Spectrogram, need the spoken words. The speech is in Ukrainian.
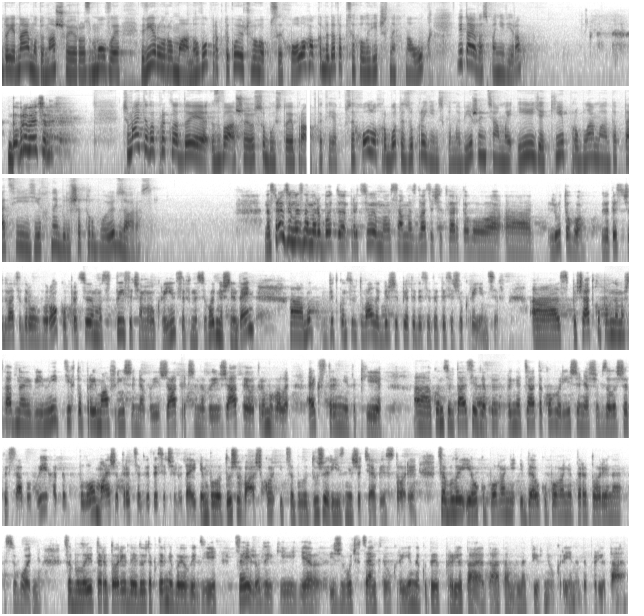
Доєднаємо до нашої розмови Віру Романову, практикуючого психолога, кандидата психологічних наук. Вітаю вас, пані Віра. Добрий вечір. Чи маєте ви приклади з вашої особистої практики як психолог роботи з українськими біженцями і які проблеми адаптації їх найбільше турбують зараз? Насправді ми з ними роботи працюємо саме з 24 а, лютого 2022 року. Працюємо з тисячами українців на сьогоднішній день. Ми відконсультували більше 50 тисяч українців. З початку повномасштабної війни ті, хто приймав рішення виїжджати чи не виїжджати, отримували екстрені такі. Консультації для прийняття такого рішення, щоб залишитися або виїхати, було майже 32 тисячі людей. Їм було дуже важко, і це були дуже різні життєві історії. Це були і окуповані, і деокуповані території на сьогодні. Це були і території, де йдуть активні бойові дії. Це і люди, які є і живуть в центрі України, куди прилітає, да там на півдні України, де прилітає.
